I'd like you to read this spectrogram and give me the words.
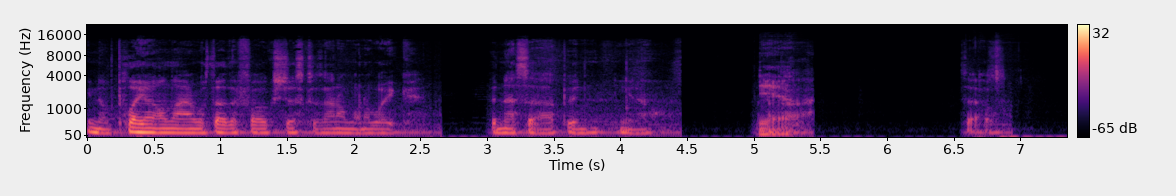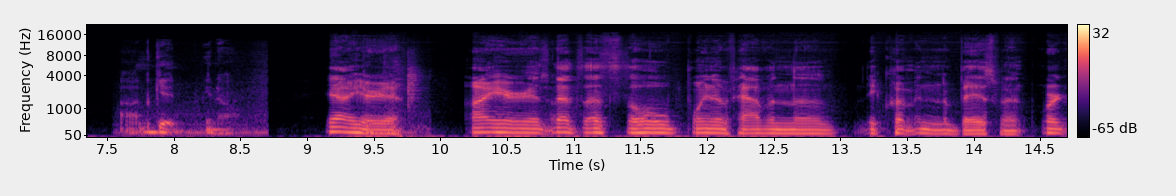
you know, play online with other folks just because I don't want to wake Vanessa up and you know yeah. uh, so uh, get you know Yeah, I hear you. I hear you. That's that's the whole point of having the equipment in the basement. We're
